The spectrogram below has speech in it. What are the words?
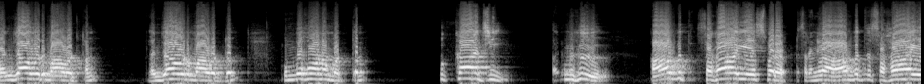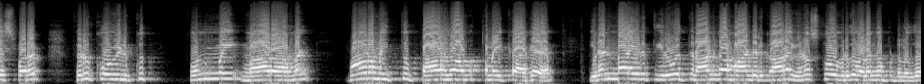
தஞ்சாவூர் மாவட்டம் தஞ்சாவூர் மாவட்டம் கும்பகோணம் வட்டம் துக்காஜி அருமிகு ஆபத் சகாயேஸ்வரர் சரிங்களா? ஆபத்து சகாயேஸ்வரர் திருக்கோவிலுக்கு தொன்மை மாறாமல் புனரமைத்து பாதுகாத்தமைக்காக இரண்டாயிரத்தி இருபத்தி நான்காம் ஆண்டிற்கான யுனெஸ்கோ விருது வழங்கப்பட்டுள்ளது.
